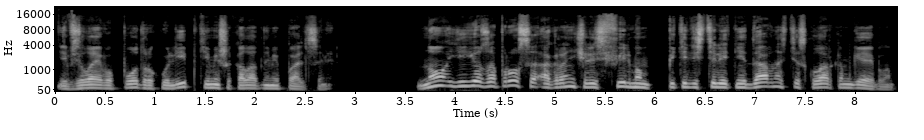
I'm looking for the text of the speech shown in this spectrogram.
и взяла его под руку липкими шоколадными пальцами. Но ее запросы ограничились фильмом пятидесятилетней давности с Кларком Гейблом.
